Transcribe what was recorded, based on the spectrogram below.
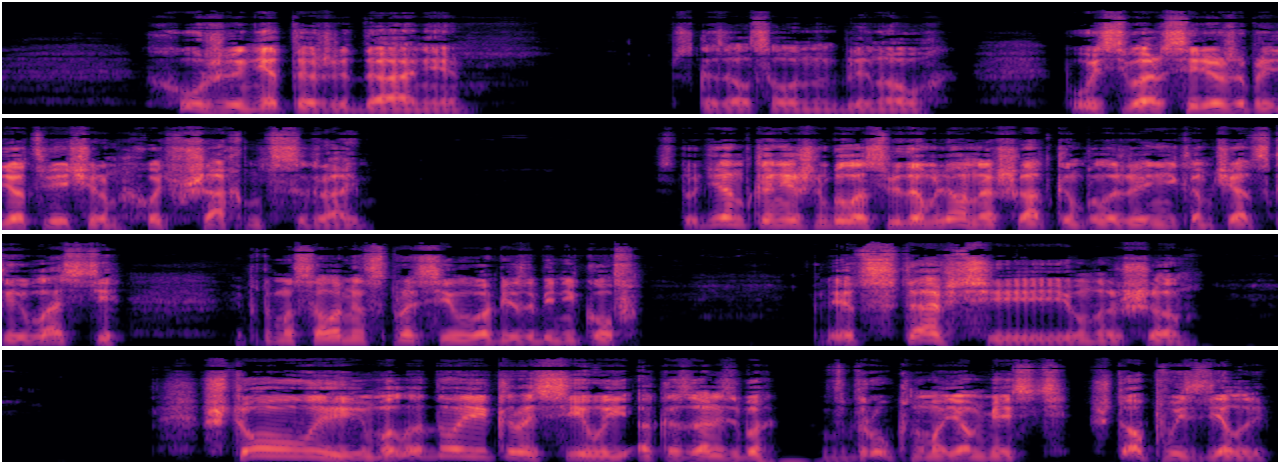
— Хуже нет ожидания, — сказал Соломин Блинову. — Пусть ваш Сережа придет вечером, хоть в шахматы сыграем. Студент, конечно, был осведомлен о шатком положении камчатской власти, и потому Соломин спросил его без обиняков. — Представьте, юноша, что вы, молодой и красивый, оказались бы Вдруг на моем месте. Что б вы сделали?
